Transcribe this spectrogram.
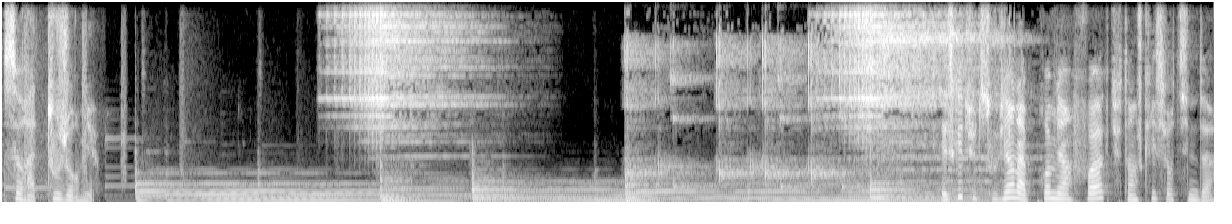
sera toujours mieux? Est-ce que tu te souviens la première fois que tu t'inscris sur Tinder?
